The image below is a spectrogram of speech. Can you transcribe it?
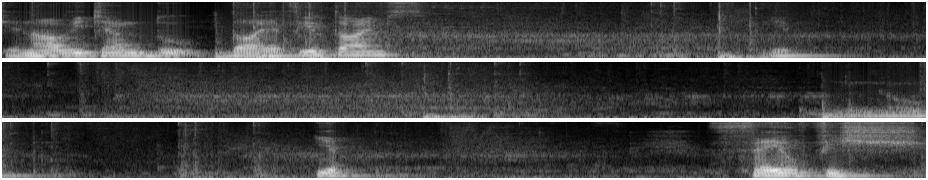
Okay, now we can do die a few times. Yep. Nope. Yep. Fail fish.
